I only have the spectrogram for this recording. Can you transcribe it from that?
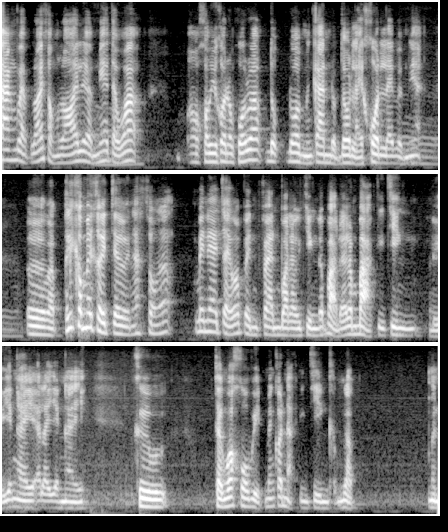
ตังค์แบบร้อยสองร้อยเลยแบบเนี้ยแต่ว่าเอาเขามีคนมาโพสต์ว่าโดโดนเหมือนกันแบบโดนหลายคนอะไรแบบเนี้ยออเออแบบเฮ้ยก็ไม่เคยเจอนะทรงแล้วไม่แน่ใจว่าเป็นแฟนบอลเราจริงหรือเปล่าได้ลำบากจริง ๆ หรือยังไงอะไรยังไง คือจังว่าโควิดแม่งก็หนักจริงๆสำหรับ มัน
